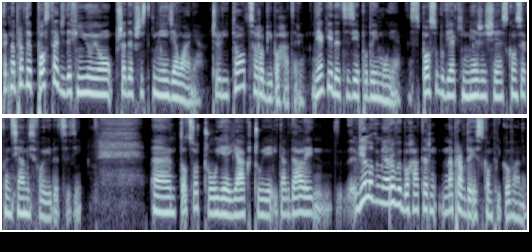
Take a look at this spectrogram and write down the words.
tak naprawdę postać definiują przede wszystkim jej działania, czyli to, co robi bohater, jakie decyzje podejmuje, sposób, w jaki mierzy się z konsekwencjami swojej decyzji. E, to, co czuje, jak czuje i tak dalej. Wielowymiarowy bohater naprawdę jest skomplikowany,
